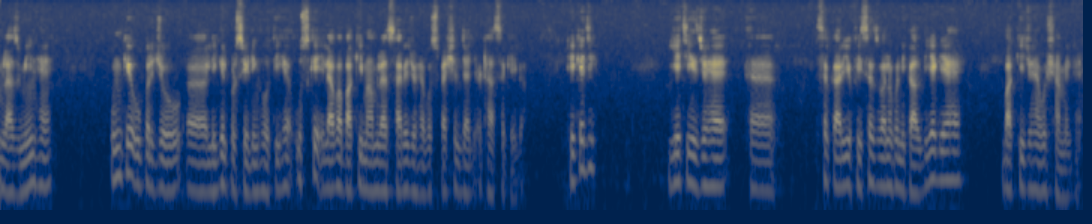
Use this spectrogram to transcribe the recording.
मुलाजमीन हैं उनके ऊपर जो लीगल प्रोसीडिंग होती है उसके अलावा बाकी मामला सारे जो है वो स्पेशल जज उठा सकेगा। ठीक है जी? ये चीज़ जो है आ, सरकारी ऑफिसर्स वालों को निकाल दिया गया है बाकी जो है वो शामिल हैं।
